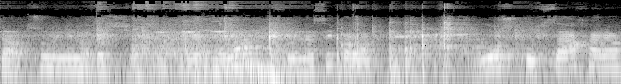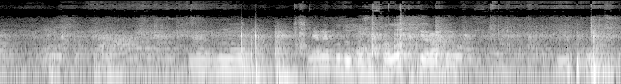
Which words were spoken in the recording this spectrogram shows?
Так, що мені треба ще? Сахар я взяла, соль насипала. ложку сахара на дно. Я не буду дуже солодкі робити. Не хочу.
